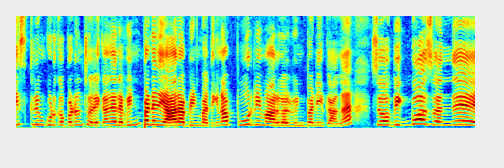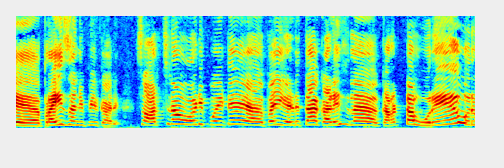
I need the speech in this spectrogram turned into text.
ஐஸ்கிரீம் கொடுக்கப்படும் சொல்லியிருக்காங்க. இதில் வின் பண்ணது யார் அப்படின்னு பார்த்தீங்கன்னா பூர்ணிமார்கள் வின் பண்ணியிருக்காங்க. ஸோ பிக் பாஸ் வந்து ப்ரைஸ் அனுப்பியிருக்காரு. ஸோ அர்ச்சனா ஓடி போயிட்டு அதை போய் எடுத்தா கடைசியில் கரெக்டாக ஒரே ஒரு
